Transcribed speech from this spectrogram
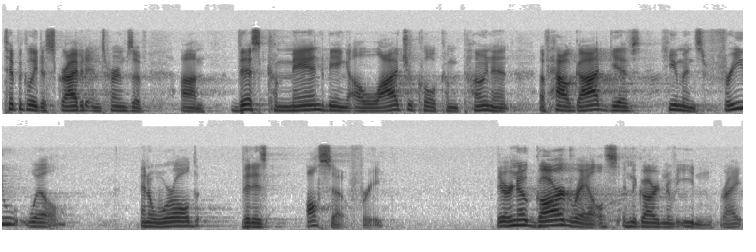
typically describe it in terms of um, this command being a logical component of how God gives humans free will in a world that is also free. There are no guardrails in the Garden of Eden, right?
